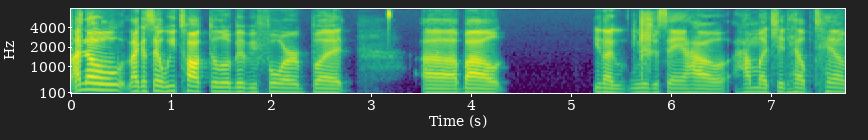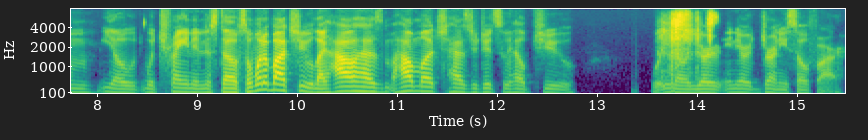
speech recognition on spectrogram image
i know like i said we talked a little bit before but uh about you know we were just saying how how much it helped him you know with training and stuff. So what about you? Like how has how much has jiu-jitsu helped you you know your in your journey so far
